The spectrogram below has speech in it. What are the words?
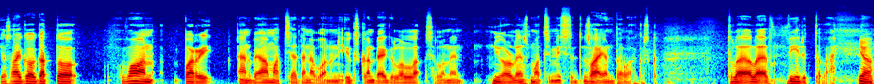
jos aikoo katsoa vaan pari NBA-matsia tänä vuonna, niin yksi kandee kyllä olla sellainen New Orleans-matsi, missä Zion pelaa, koska tulee olemaan viihdyttävää. Joo,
